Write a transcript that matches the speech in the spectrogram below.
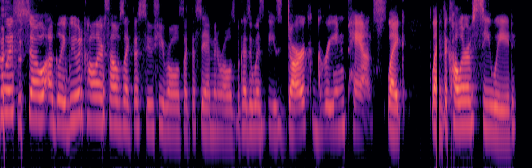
it was so ugly. We would call ourselves like the sushi rolls, like the salmon rolls, because it was these dark green pants, like like the color of seaweed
